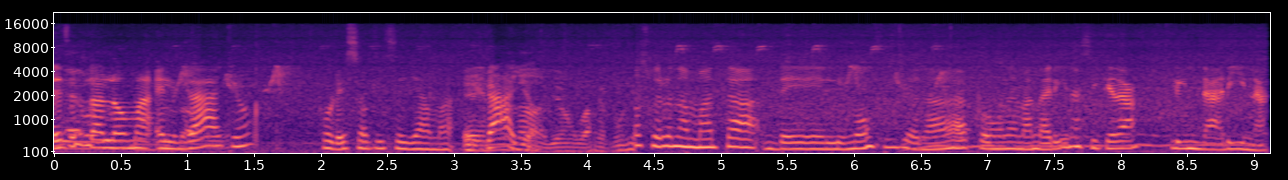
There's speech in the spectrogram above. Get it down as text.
Esta es la loma El Gallo, por eso aquí se llama El Gallo. Vamos a ver una mata de limón fusionada con una mandarina, así queda lindarina.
